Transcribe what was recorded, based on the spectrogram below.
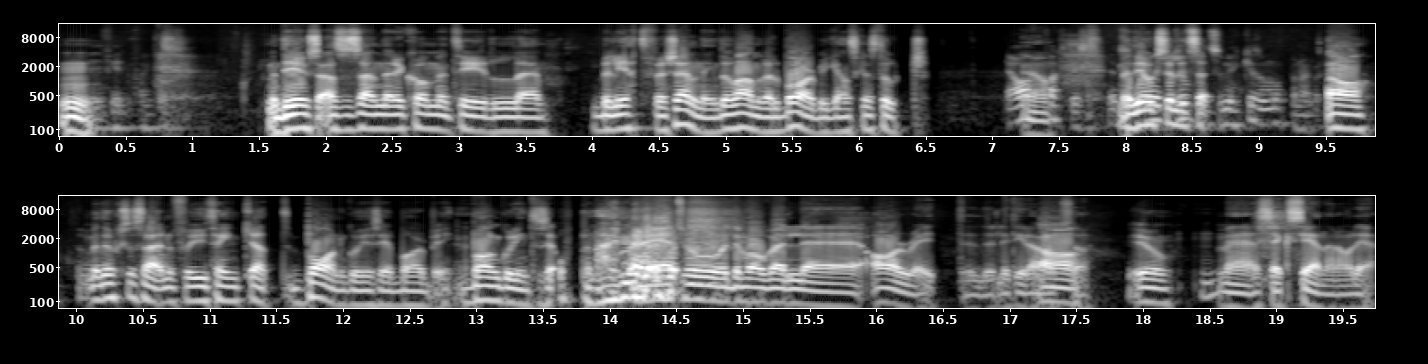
mm. i film faktiskt. Men det är också, alltså sen när det kommer till eh, biljettförsäljning, då vann väl Barbie ganska stort. Ja, Ja. faktiskt. Jag Men det är också inte lite så- så mycket som Oppenheimer. Ja, men det är också så här, nu får ju tänka att barn går ju att se Barbie. Barn går inte att se Oppenheimer. Nej, jag tror det var väl eh, R-rated lite grann Ja. också. Jo, Med sexscenerna och det.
